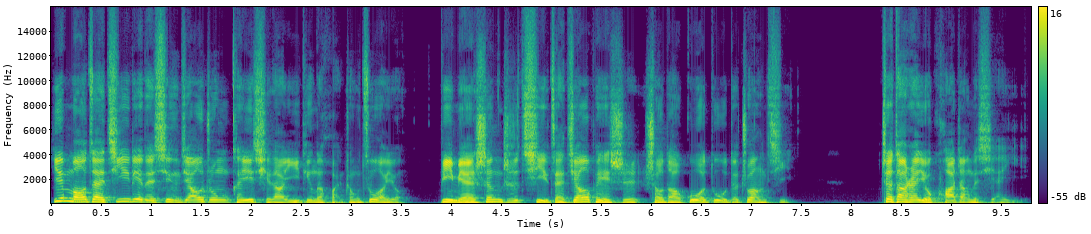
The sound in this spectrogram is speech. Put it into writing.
阴毛在激烈的性交中可以起到一定的缓冲作用，避免生殖器在交配时受到过度的撞击。这当然有夸张的嫌疑。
